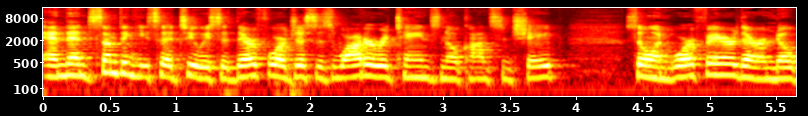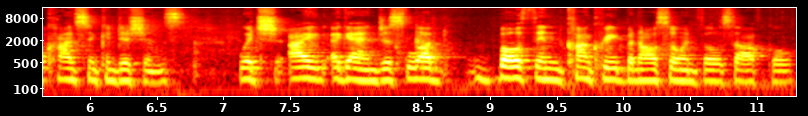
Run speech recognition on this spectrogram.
And then something he said too he said, therefore, just as water retains no constant shape, so in warfare, there are no constant conditions, which I, again, just loved both in concrete but also in philosophical.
